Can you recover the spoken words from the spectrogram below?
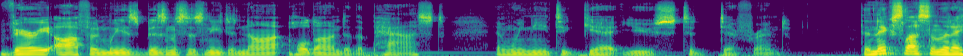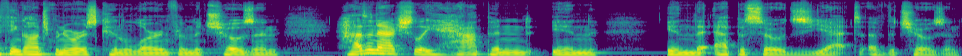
very often, we as businesses need to not hold on to the past and we need to get used to different. The next lesson that I think entrepreneurs can learn from The Chosen hasn't actually happened in in the episodes yet of The Chosen,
